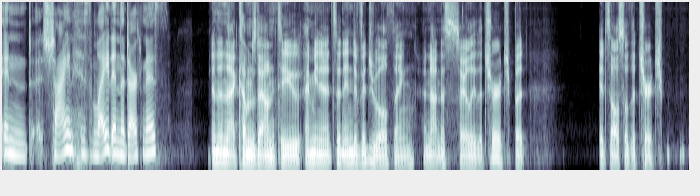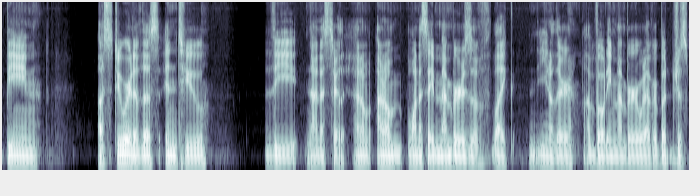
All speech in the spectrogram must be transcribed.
and shine his light in the darkness. And then that comes down to, I mean, it's an individual thing and not necessarily the church, but it's also the church being a steward of this into the not necessarily I don't I don't want to say members of like you know their uh, voting member or whatever, but just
